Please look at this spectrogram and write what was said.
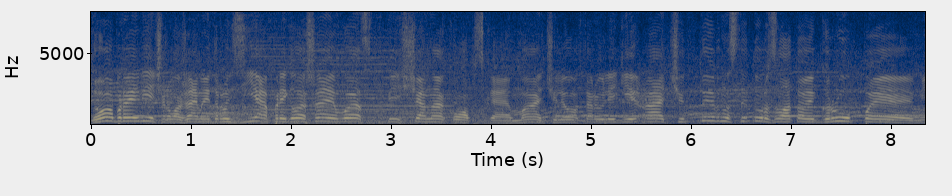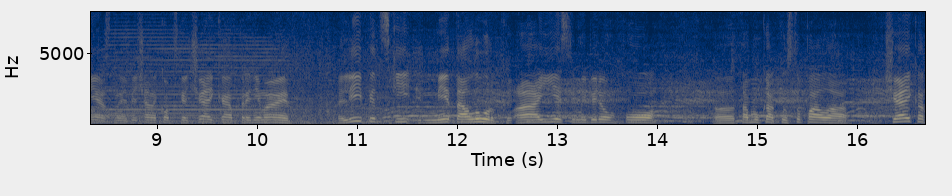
Добрый вечер, уважаемые друзья. Приглашаю вас в Песчано-Копское. Матч Леон второй лиги А. 14 тур золотой группы. Местная Песчано-Копская «Чайка» принимает Липецкий «Металлург». А если мы берем по э, тому, как выступала «Чайка»,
